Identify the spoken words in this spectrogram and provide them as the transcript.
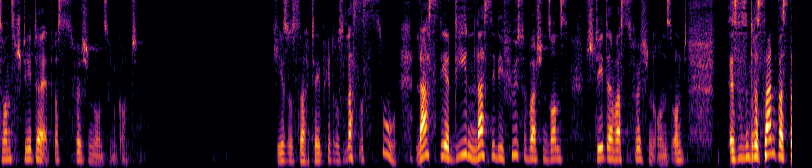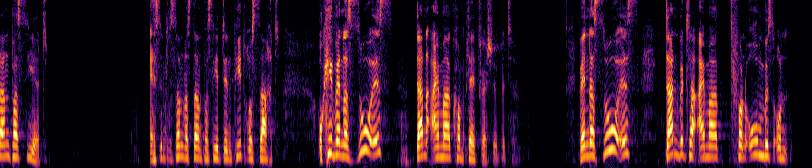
sonst steht da etwas zwischen uns und Gott. Jesus sagt, hey Petrus, lass es zu. Lass dir dienen, lass dir die Füße waschen, sonst steht da was zwischen uns. Und es ist interessant, was dann passiert. Es ist interessant, was dann passiert, denn Petrus sagt, okay, wenn das so ist, dann einmal Komplettwäsche bitte. Wenn das so ist, dann bitte einmal von oben bis unten.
